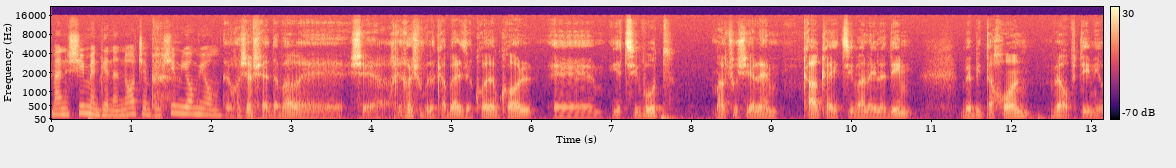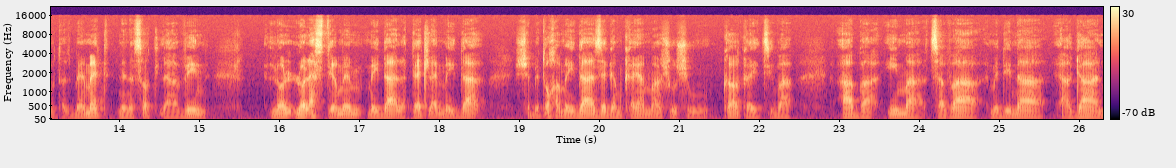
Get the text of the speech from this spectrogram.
מאנשים, מגננות, שהם פוגשים יום-יום. אני חושב שהדבר אה, שהכי חשוב לקבל זה קודם כל אה, יציבות, משהו שיהיה להם קרקע יציבה לילדים, וביטחון ואופטימיות. אז באמת לנסות להבין, לא, לא להסתיר מהם מידע, לתת להם מידע, שבתוך המידע הזה גם קיים משהו שהוא קרקע יציבה. אבא, אימא, צבא, מדינה, הגן,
